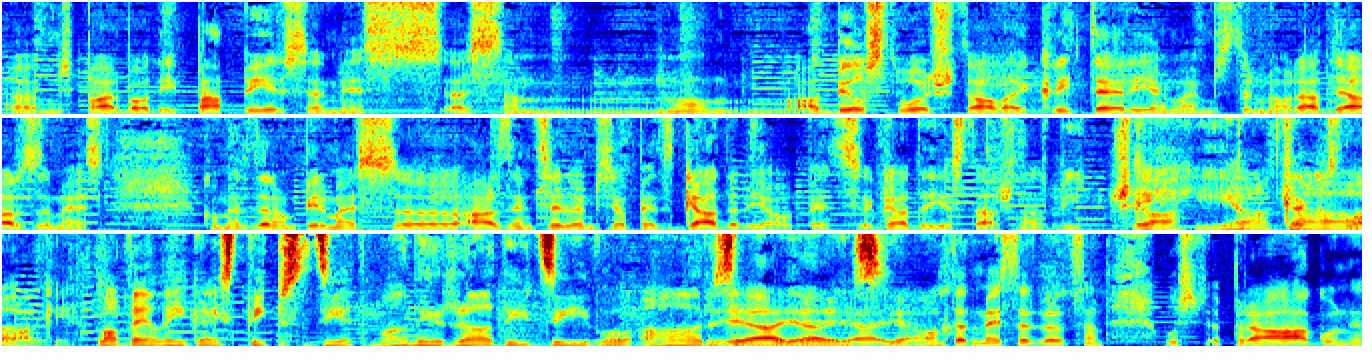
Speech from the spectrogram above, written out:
Mums pārbaudīja papīrs, vai mēs esam nu, atbilstoši tā laika kritērijiem, vai mums tur nav radi ārzemēs. Ko mēs darām. Pirmais uh, ārzemju ceļojums jau pēc gada, jau pēc gada iestāšanās bija Čehija, Čehoslovākija. Labvēlīgais tips dzied, man ir rādīt dzīvo ārzemēs. Jā, jā, jā, jā. Un tad mēs atbraucām uz Prāgu un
